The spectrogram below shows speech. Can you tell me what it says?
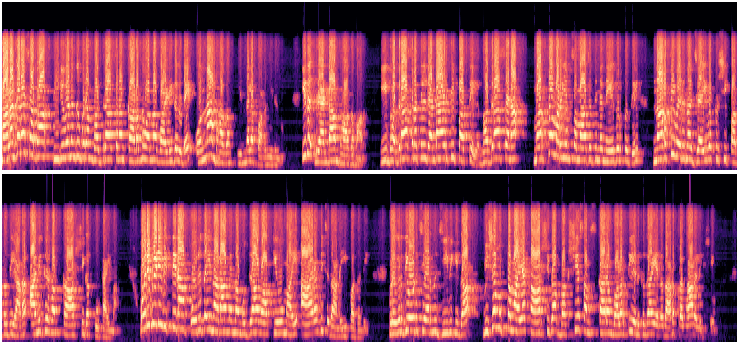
മലങ്കര സഭ തിരുവനന്തപുരം ഭദ്രാസനം കടന്നു വന്ന വഴികളുടെ ഒന്നാം ഭാഗം ഇന്നലെ പറഞ്ഞിരുന്നു. ഇത് രണ്ടാം ഭാഗമാണ്. ഈ ഭദ്രാസനത്തിൽ രണ്ടായിരത്തി പത്തിൽ ഭദ്രാസന മർത്തമറിയം സമാജത്തിന്റെ നേതൃത്വത്തിൽ നടത്തിവരുന്ന ജൈവ കൃഷി പദ്ധതിയാണ് അനുഗ്രഹം കാർഷിക കൂട്ടായ്മ. ഒരു പിടി വിത്തിടാം ഒരു തൈ നടാം എന്ന മുദ്രാവാക്യവുമായി ആരംഭിച്ചതാണ് ഈ പദ്ധതി. പ്രകൃതിയോട് ചേർന്ന് ജീവിക്കുക വിഷമുക്തമായ കാർഷിക ഭക്ഷ്യ സംസ്കാരം വളർത്തിയെടുക്കുക എന്നതാണ് പ്രധാന ലക്ഷ്യം.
